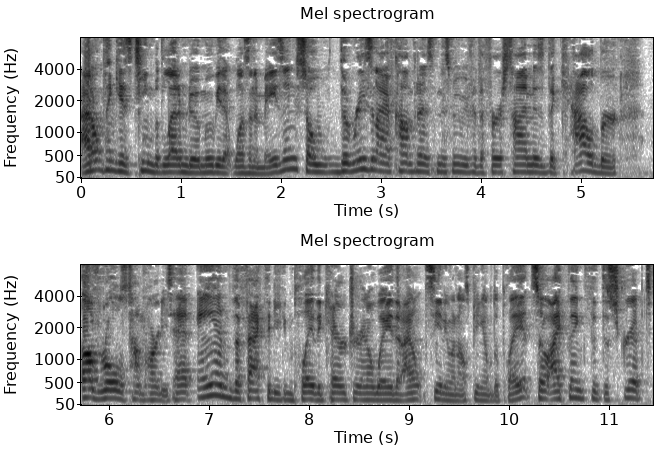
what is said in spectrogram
I don't think his team would let him do a movie that wasn't amazing. So the reason I have confidence in this movie for the first time is the caliber of roles Tom Hardy's had and the fact that he can play the character in a way that I don't see anyone else being able to play it. So I think that the script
